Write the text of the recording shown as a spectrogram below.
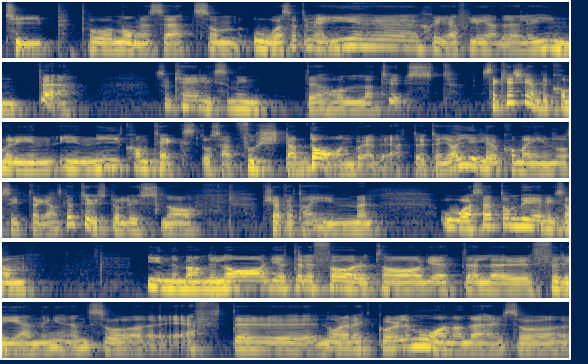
typ på många sätt som oavsett om jag är chef, ledare eller inte, så kan jag liksom inte hålla tyst. Sen kanske jag inte kommer in i en ny kontext och så här första dagen börjar berätta, utan jag gillar att komma in och sitta ganska tyst och lyssna och försöka ta in. Men oavsett om det är liksom innebandylaget eller företaget eller föreningen så efter några veckor eller månader så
